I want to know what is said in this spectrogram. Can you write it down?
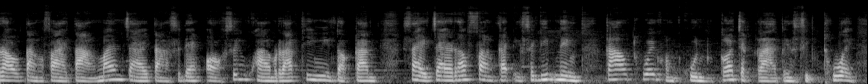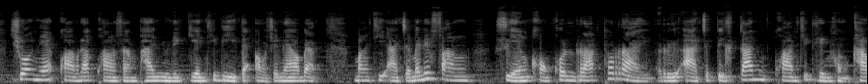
เราต่างฝ่ายต่างมั่นใจต่างแสดงออกซึ่งความรักที่มีต่อกัน ใส่ใจรับฟังกันอีกสักนิดหนึ่งก้าถ้วยของคุณก็จะกลายเป็น 10 ถ้วย ช่วงนี้ความรักความสัมพันธ์อยู่ในเกณฑ์ที่ดีแต่ออกจะแนวแบบ บางทีอาจจะไม่ได้ฟังเสียงของคนรักเท่าไหร่ หรืออาจจะปิดกั้นความคิดเห็นของเขา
